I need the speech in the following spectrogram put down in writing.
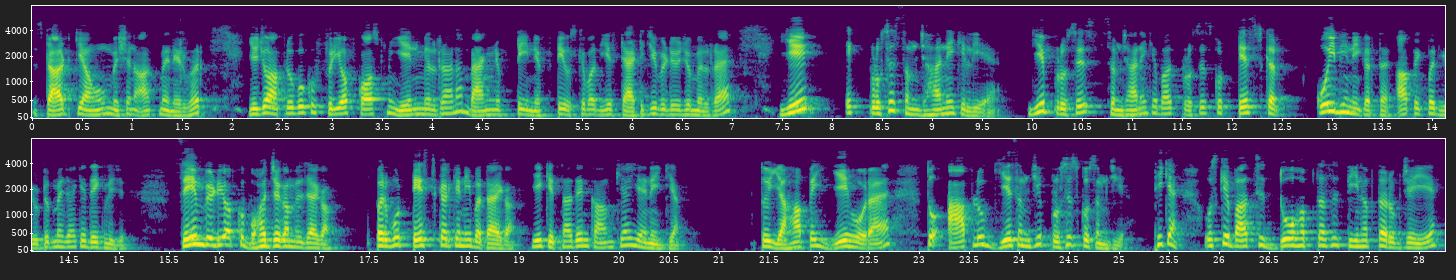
स्टार्ट किया हूँ, मिशन आत्मनिर्भर ये जो आप लोगों को फ्री ऑफ़ कॉस्ट में ये मिल रहा है ना बैंक निफ्टी निफ्टी, उसके बाद ये स्ट्रैटेजी वीडियो जो मिल रहा है, ये एक प्रोसेस समझाने के लिए है। ये प्रोसेस समझाने के बाद प्रोसेस को टेस्ट कर, कोई भी नहीं करता है। आप एक बार यूट्यूब में जाके देख लीजिए। सेम वीडियो आपको बहुत जगह मिल जाएगा, पर वो टेस्ट करके नहीं बताएगा, ये कितना दिन काम किया या नहीं किया। तो यहाँ पे ये हो रहा है तो आप लोग ये समझिए प्रोसेस को समझिए। ठीक है? उसके बाद से दो हफ़्ता से तीन हफ़्ता रुक जाइए।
